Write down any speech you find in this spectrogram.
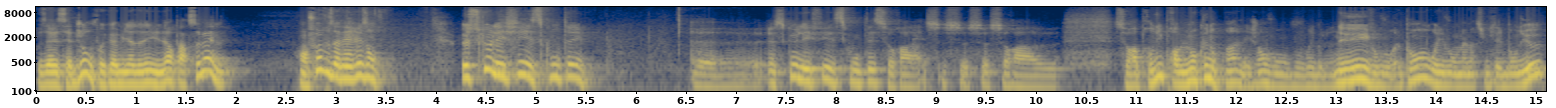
Vous avez 7 jours, vous pouvez quand même lui donner une heure par semaine. En soi, vous avez raison. Est-ce que l'effet escompté, euh, est-ce que l'effet escompté sera, sera, euh, sera produit Probablement que non. Hein. Les gens vont vous rigolonner, ils vont vous répondre, ils vont même insulter le bon Dieu.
